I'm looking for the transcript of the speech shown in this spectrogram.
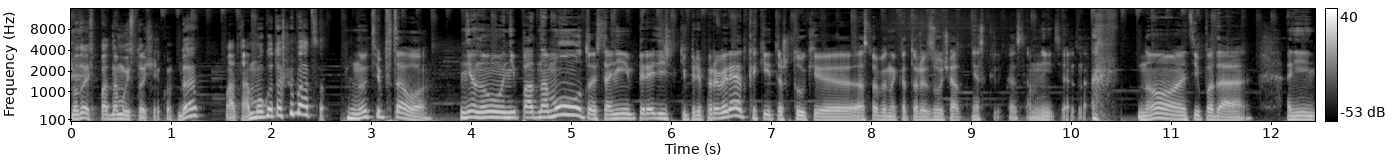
Ну, то есть по одному источнику, да? А там могут ошибаться. Ну, типа того. Не, ну не по одному, то есть они периодически перепроверяют какие-то штуки, особенно которые звучат несколько сомнительно. Но, типа, да, они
